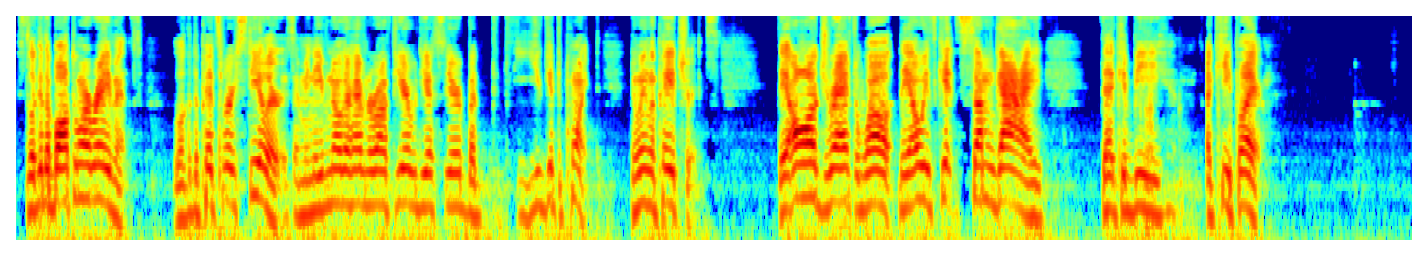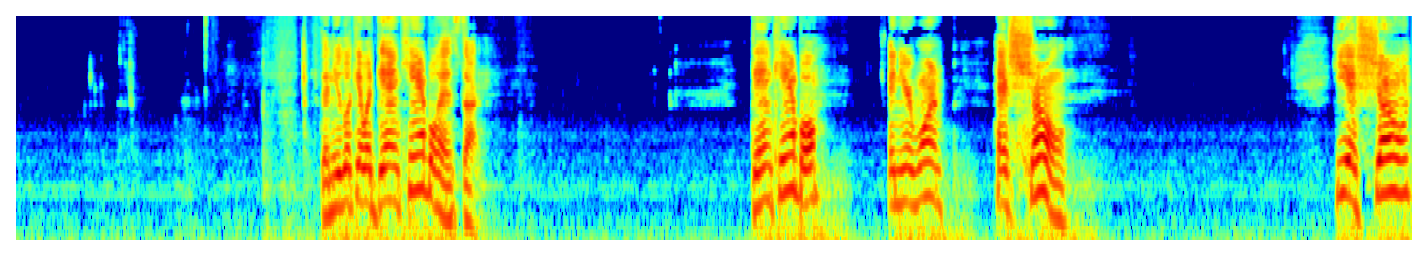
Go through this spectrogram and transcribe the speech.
So look at the Baltimore Ravens. Look at the Pittsburgh Steelers. I mean, even though they're having a rough year with this year, but you get the point. New England Patriots. They all draft well. They always get some guy that could be a key player. Then you look at what Dan Campbell has done. Dan Campbell, in year one, has shown he has shown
